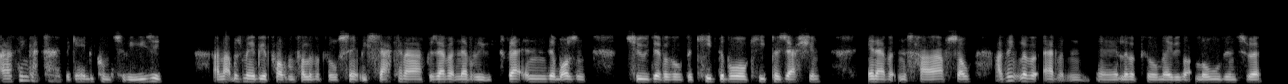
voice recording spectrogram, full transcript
And I think at times the game became too easy. And that was maybe a problem for Liverpool, certainly second half, because Everton never really threatened. It wasn't too difficult to keep the ball, keep possession in Everton's half. So I think Everton, uh, Liverpool maybe got lulled into it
